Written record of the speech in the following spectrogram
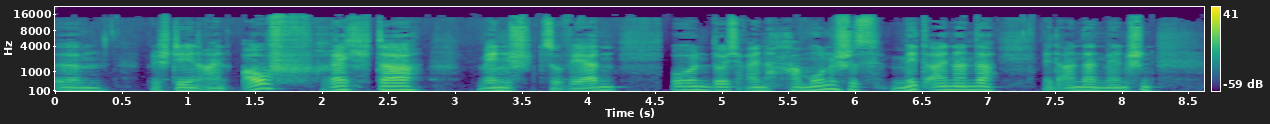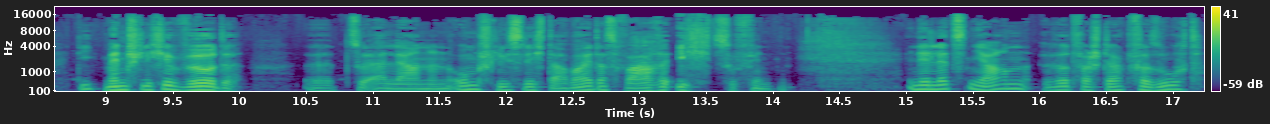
ähm, bestehen, ein aufrechter Mensch zu werden und durch ein harmonisches Miteinander mit anderen Menschen die menschliche Würde äh, zu erlernen, um schließlich dabei das wahre Ich zu finden. In den letzten Jahren wird verstärkt versucht,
